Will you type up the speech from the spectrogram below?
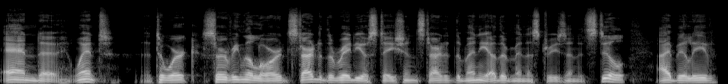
and uh, went to work serving the Lord, started the radio station, started the many other ministries, and it's still, I believe,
